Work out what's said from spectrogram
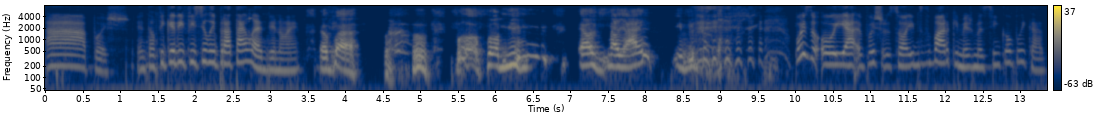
Ah, pois. Então fica difícil ir para a Tailândia, não é? Epá, só mesmo ela desmaiar e vir para cá. Pois, ou ia, pois só indo de barco e mesmo assim complicado.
